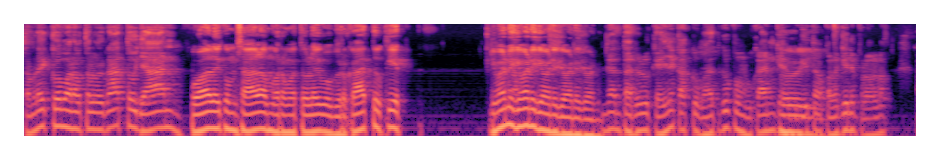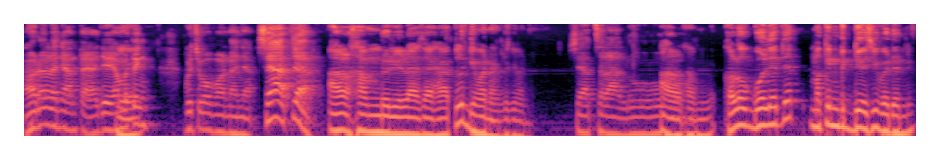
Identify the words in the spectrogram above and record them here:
Assalamualaikum warahmatullahi wabarakatuh, Jan. Waalaikumsalam warahmatullahi wabarakatuh, Kit. Gimana gimana gimana gimana gimana? Enggak, ntar dulu kayaknya kaku banget gue pembukaan kayak Oh, begitu, iya. apalagi di prolog. Ah udahlah nyantai aja. Yang Iya. penting gue cuma mau nanya, sehat ya? Alhamdulillah sehat. Lu gimana? Lu gimana? Sehat selalu. Alhamdulillah. Kalau gue lihat-lihat makin gede sih badannya.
